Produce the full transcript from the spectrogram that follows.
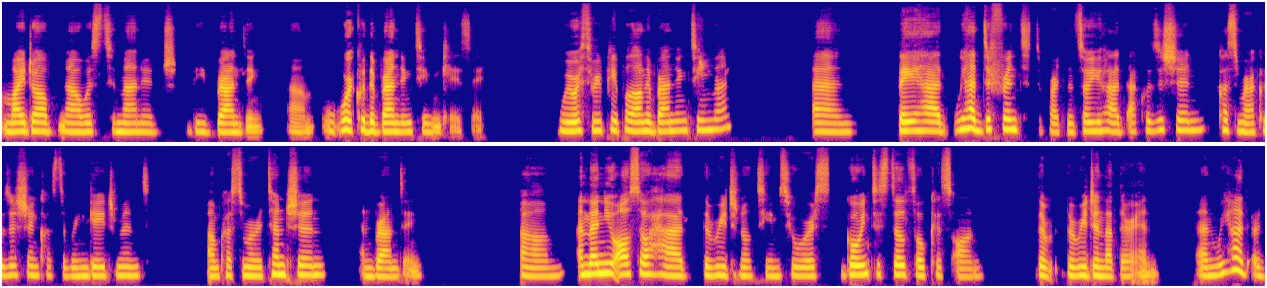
my job now was to manage the branding, um, work with the branding team in KSA we were three people on the branding team then and they had we had different departments. So you had acquisition customer acquisition customer engagement um, customer retention and branding. Um, and then you also had the regional teams who were going to still focus on the, the region that they're in. And we had a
